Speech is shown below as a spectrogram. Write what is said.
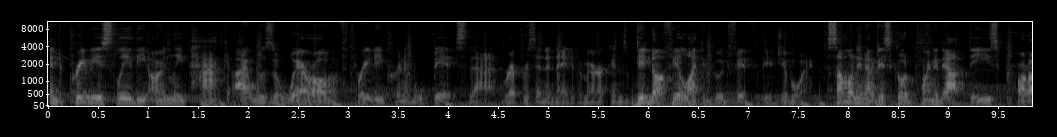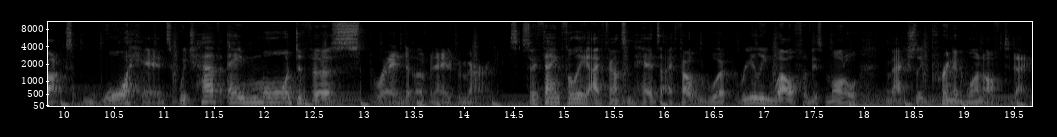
And previously, the only pack I was aware of of 3D printable bits that represented Native Americans did not feel like a good fit for the Ojibwe. Someone in our Discord pointed out these products warheads, which have a more diverse spread of Native Americans. So thankfully, I found some heads I felt would work really well for this model. I've actually printed one off today,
